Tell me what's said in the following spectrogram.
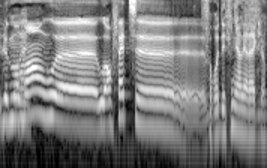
Le moment où, euh, où, en fait, euh, Faut redéfinir les règles.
